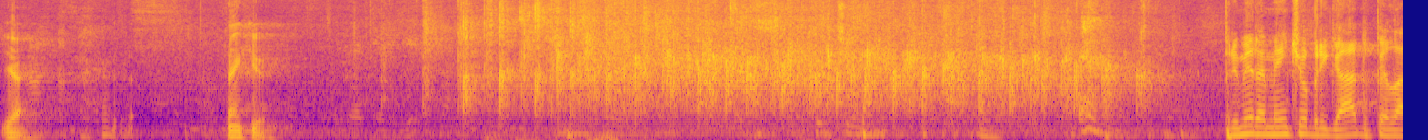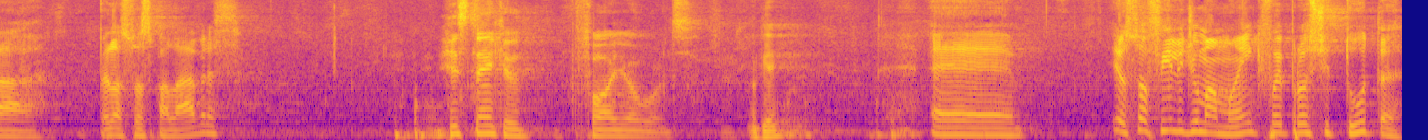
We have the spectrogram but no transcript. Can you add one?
Yeah. Thank you. Primeiramente, obrigado pela, pelas suas palavras. His thank you for your words. Okay? É, eu sou filho de uma mãe que foi prostituta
